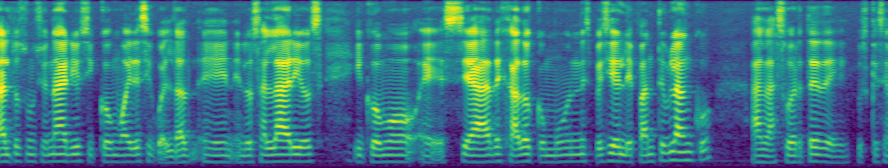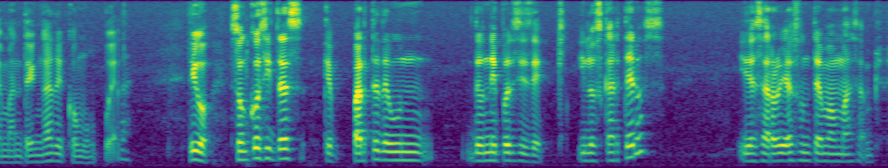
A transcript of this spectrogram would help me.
altos funcionarios y cómo hay desigualdad en, los salarios y cómo eh, se ha dejado como una especie de elefante blanco a la suerte de pues, que se mantenga de como pueda. Digo, son cositas que parte de, un, de una hipótesis de ¿y los carteros? Y desarrollas un tema más amplio.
